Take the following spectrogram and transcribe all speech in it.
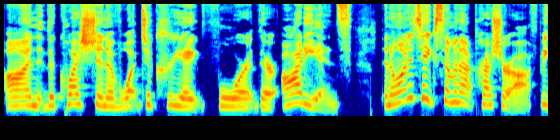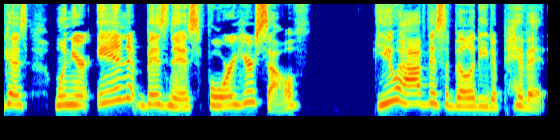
on the question of what to create for their audience. And I want to take some of that pressure off because when you're in business for yourself, you have this ability to pivot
